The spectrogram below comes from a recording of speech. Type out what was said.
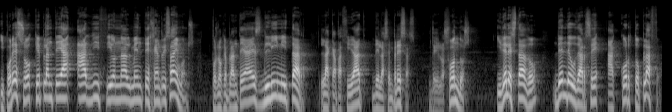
Y por eso, ¿qué plantea adicionalmente Henry Simons? Pues lo que plantea es limitar la capacidad de las empresas, de los fondos y del Estado de endeudarse a corto plazo.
